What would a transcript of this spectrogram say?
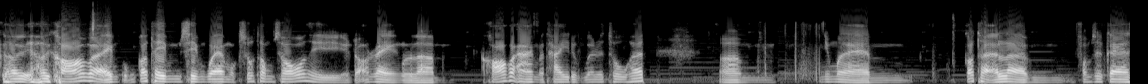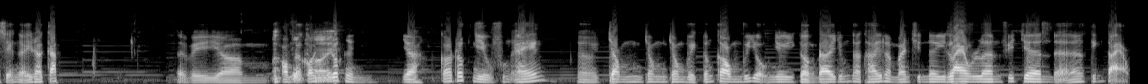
hơi hơi khó và em cũng có thêm xem qua một số thông số thì rõ ràng là khó có ai mà thay được Veretout hết Ờm, nhưng mà có thể là Fonseca sẽ nghĩ ra cách. Tại vì um, Bắt ông đã có thôi. rất nhiều yeah, có rất nhiều phương án ờ, trong trong trong việc tấn công. Ví dụ như gần đây chúng ta thấy là Mancini leo lên phía trên để kiến tạo.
